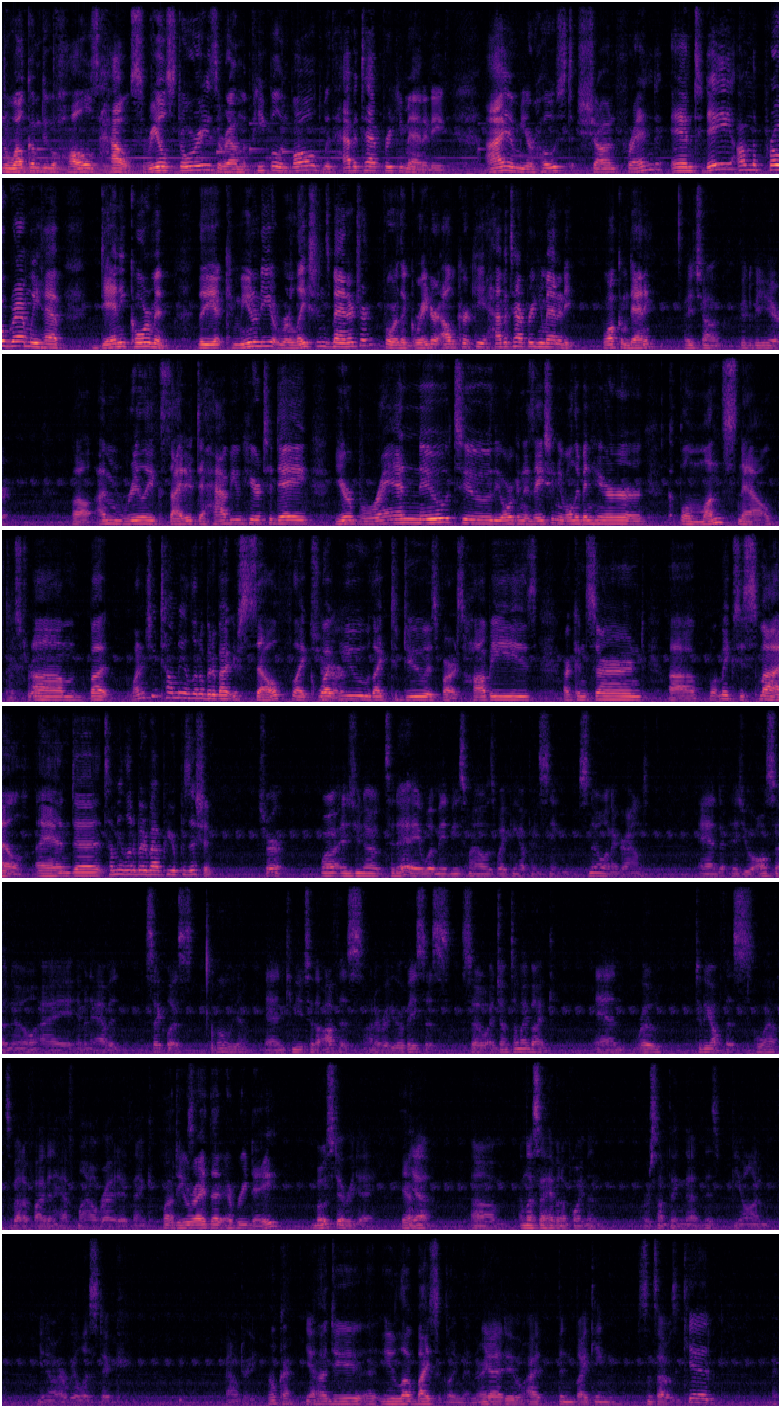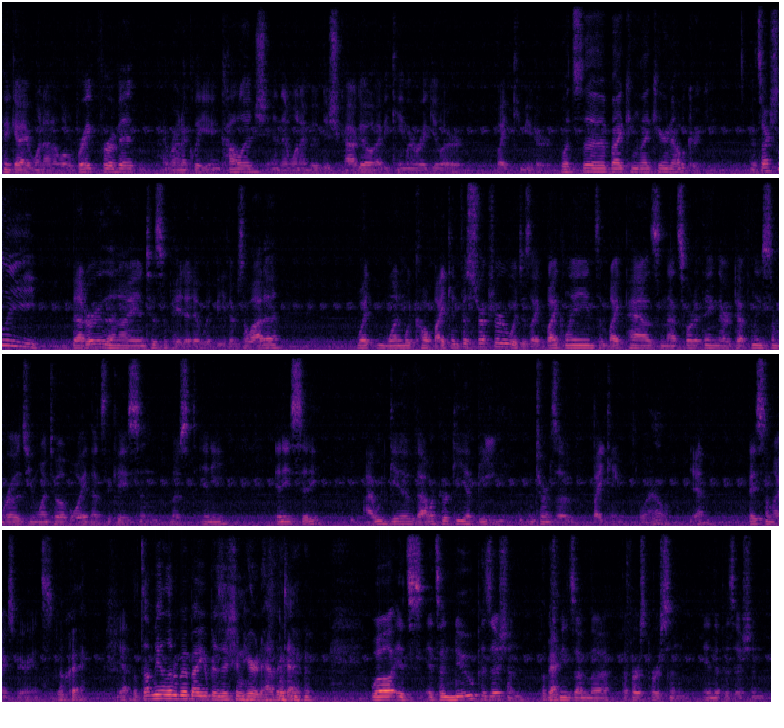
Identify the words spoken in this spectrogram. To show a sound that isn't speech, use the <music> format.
And welcome to Hall's House real stories around the people involved with Habitat for Humanity. I am your host, Sean Friend, and today on the program we have Danny Corman, the Community Relations Manager for the Greater Albuquerque Habitat for Humanity. Welcome, Danny. Hey, Sean. Good to be here. Well, I'm really excited to have you here today. You're brand new to the organization. You've only been here a couple of months now. That's true. Um, but why don't you tell me a little bit about yourself, like Sure. what you like to do as far as hobbies are concerned, uh, what makes you smile, and uh, tell me a little bit about your position. sure. Well, as you know, today what made me smile was waking up and seeing snow on the ground. And as you also know, I am an avid cyclist Oh yeah. and commute to the office on a regular basis. So I jumped on my bike and rode to the office. Wow. It's about a five and a half mile ride, I think. Wow. Do you ride that every day? Most every day. Yeah? Yeah. Um, unless I have an appointment or something that is beyond, you know, a realistic boundary. Okay. Yeah. Uh, do you uh, you love bicycling then, right? Yeah, I do. I've been biking since I was a kid. I think I went on a little break for a bit, ironically in college, and then when I moved to Chicago, I became a regular bike commuter. What's the biking like here in Albuquerque? It's actually better than I anticipated it would be. There's a lot of what one would call bike infrastructure, which is like bike lanes and bike paths and that sort of thing. There are definitely some roads you want to avoid. That's the case in most any any city. I would give Albuquerque a B in terms of biking. Wow. Yeah, based on my experience. Okay. Yeah. Well, tell me a little bit about your position here at Habitat. <laughs> well, it's it's a new position, Okay. which means I'm the, the first person in the position.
